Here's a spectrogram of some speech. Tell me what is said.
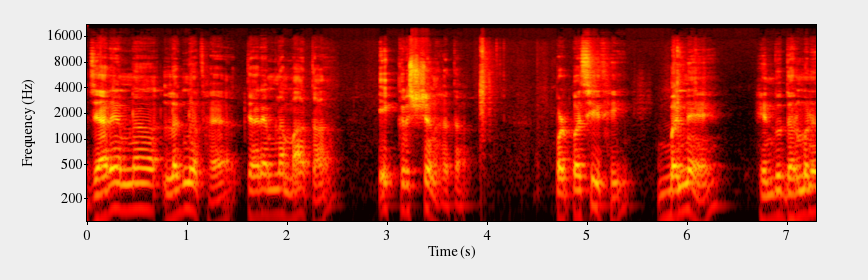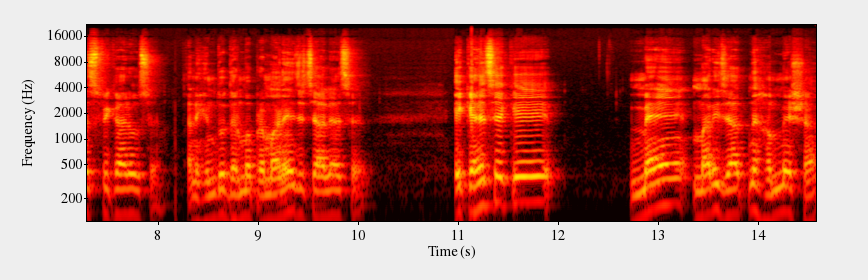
જ્યારે એમના લગ્ન થયા, ત્યારે એમના માતા એક ક્રિશ્ચન હતા. પણ પછીથી બંને હિન્દુ ધર્મને સ્વીકાર્યો છે અને હિન્દુ ધર્મ પ્રમાણે જ ચાલ્યા છે. એ કહે છે કે, મેં મારી જાતને હંમેશા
